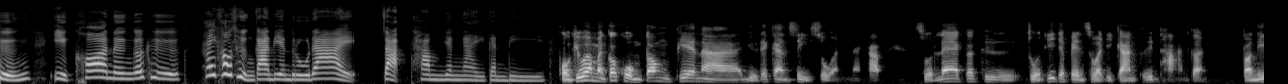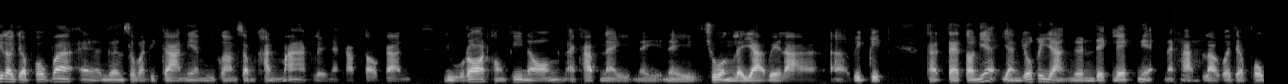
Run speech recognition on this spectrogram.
ถึงอีกข้อหนึ่งก็คือให้เข้าถึงการเรียนรู้ได้จะทำยังไงกันดี ผมคิดว่ามันก็คงต้องพิจารณาอยู่ด้วยกัน 4 ส่วนนะครับ ส่วนแรกก็คือส่วนที่จะเป็นสวัสดิการพื้นฐานก่อน ตอนนี้เราจะพบว่าเงินสวัสดิการเนี่ยมีความสำคัญมากเลยนะครับ ต่อการอยู่รอดของพี่น้องนะครับในในในช่วงระยะเวลาวิกฤต แต่ตอนนี้อย่างยกตัวอย่างเงินเด็กเล็กเนี่ยนะครับเราก็จะพบ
